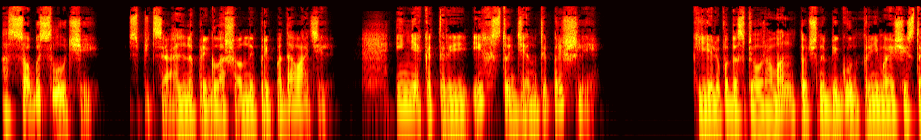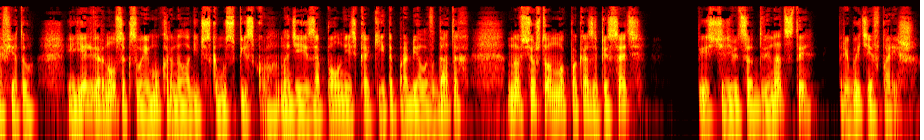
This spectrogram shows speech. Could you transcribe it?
особый случай, специально приглашенный преподаватель. И некоторые их студенты пришли. К Елю подоспел Роман, точно бегун, принимающий эстафету, и Ель вернулся к своему хронологическому списку, надеясь заполнить какие-то пробелы в датах, но все, что он мог пока записать, 1912 прибытие в Париж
